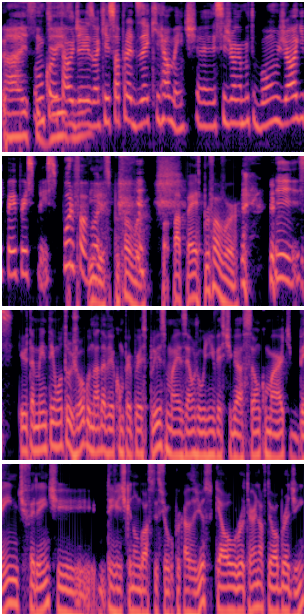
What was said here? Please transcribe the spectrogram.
Ai, esse Vamos cortar o Jason. Jason aqui só pra dizer que realmente é, esse jogo é muito bom. Jogue Papers, Please. Por favor. Isso, por favor. Pa- Papéis, por favor. Isso. Ele também tem outro jogo, nada a ver com Papers, Please, mas é um jogo de investigação com uma arte bem diferente. e Tem gente que não gosta desse jogo por causa disso, que é o Return of the Obra Dinn.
